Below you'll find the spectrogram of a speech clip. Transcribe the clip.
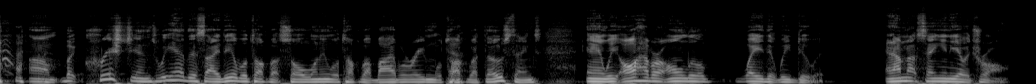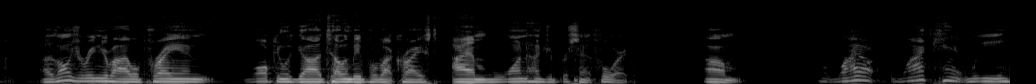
um, but Christians, we have this idea. We'll talk about soul winning. We'll talk about Bible reading. We'll talk about those things. And we all have our own little way that we do it. And I'm not saying any of it's wrong. As long as you're reading your Bible, praying, walking with God, telling people about Christ, I am 100% for it. Um, why are- why can't we,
